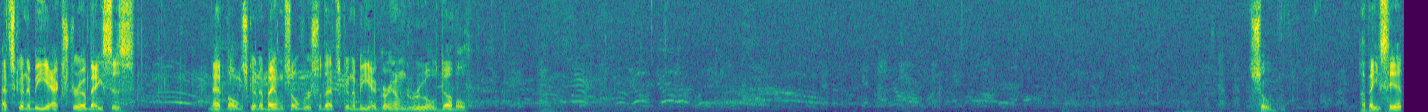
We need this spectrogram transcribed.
That's going to be extra bases. That ball's going to bounce over, so that's going to be a ground rule double. So a base hit,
